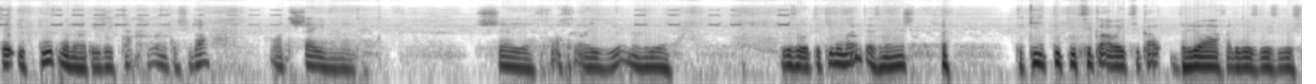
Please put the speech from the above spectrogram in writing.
це і тут монети йдуть. Так, хвилинку сюди. От ще є монети. Ще є. Ах, ай, є Друзі, от такі моменти, знаєш, такий типу цікавий, цікавий. Бляха, дивись, дивись, дивись.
